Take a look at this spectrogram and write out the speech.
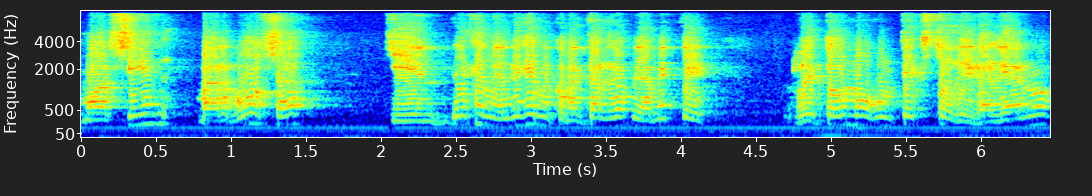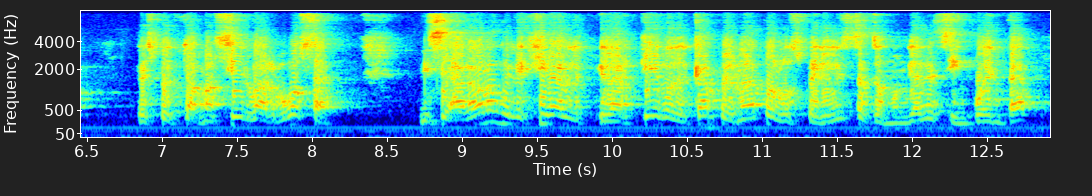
Moacir Barbosa, quien, déjenme, déjenme comentar rápidamente, retomo un texto de Galeano respecto a Moacir Barbosa. Dice, a la hora de elegir al arquero del campeonato, los periodistas del Mundial de 50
